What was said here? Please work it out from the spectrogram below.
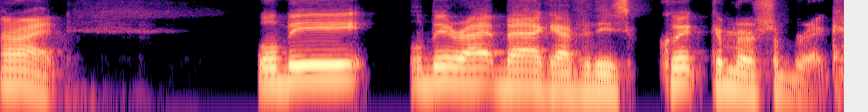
All right, we'll be we'll be right back after these quick commercial break.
